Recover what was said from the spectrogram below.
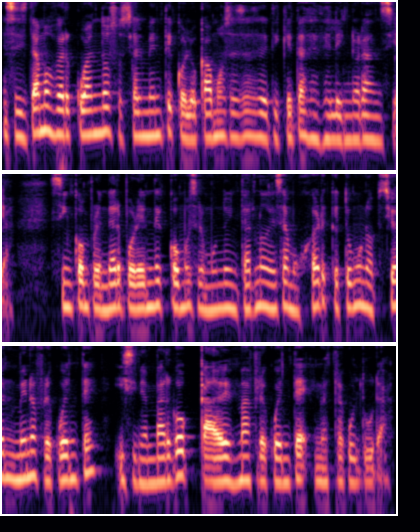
Necesitamos ver cuándo socialmente colocamos esas etiquetas desde la ignorancia, sin comprender por ende cómo es el mundo interno de esa mujer que toma una opción menos frecuente y sin embargo cada vez más frecuente en nuestra cultura.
